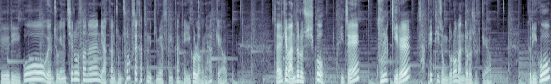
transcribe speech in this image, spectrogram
그리고 왼쪽에 있는 7호선은 약간 좀 초록색 같은 느낌이었으니까 그냥 이걸로 그냥 할게요. 자 이렇게 만들어 주시고 이제 굵기를 4pt 정도로 만들어 줄게요 그리고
